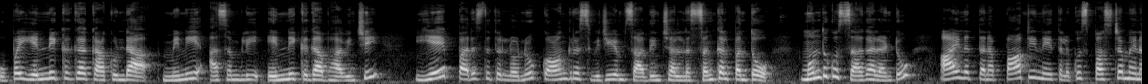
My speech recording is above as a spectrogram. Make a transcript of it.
ఉప ఎన్నికగా కాకుండా మినీ అసెంబ్లీ ఎన్నికగా భావించి ఏ పరిస్థితుల్లోనూ కాంగ్రెస్ విజయం సాధించాలన్న సంకల్పంతో ముందుకు సాగాలంటూ ఆయన తన పార్టీ నేతలకు స్పష్టమైన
